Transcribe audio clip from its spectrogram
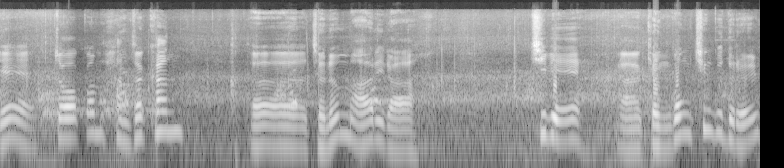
예, 조금 한적한 어, 전원 마을이라 집에 아, 경공 친구들을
